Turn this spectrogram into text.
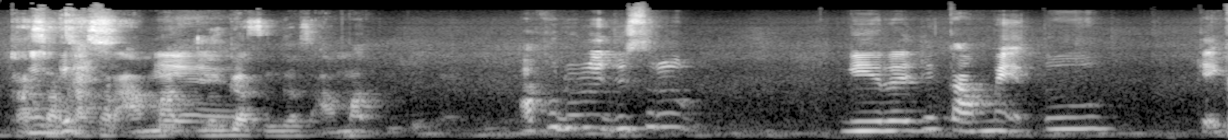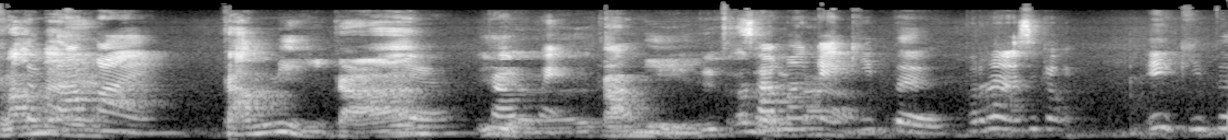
kasar-kasar amat, iya. ngegas-ngegas amat gitu kan. Aku dulu justru ngiranya kame tuh kayak kita Ramai. kami kan Iya, kame. kami. Itu kan Sama kayak kami. kita. Pernah gak sih kayak Ih kita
